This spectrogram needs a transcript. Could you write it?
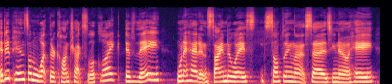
It depends on what their contracts look like. If they went ahead and signed away something that says, you know, hey,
